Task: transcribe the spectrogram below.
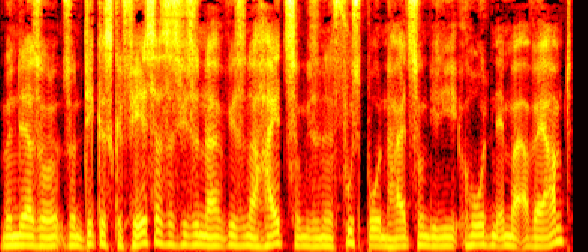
Wenn der so, so ein dickes Gefäß hast, ist es wie so eine, wie so eine Heizung, wie so eine Fußbodenheizung, die die Hoden immer erwärmt.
